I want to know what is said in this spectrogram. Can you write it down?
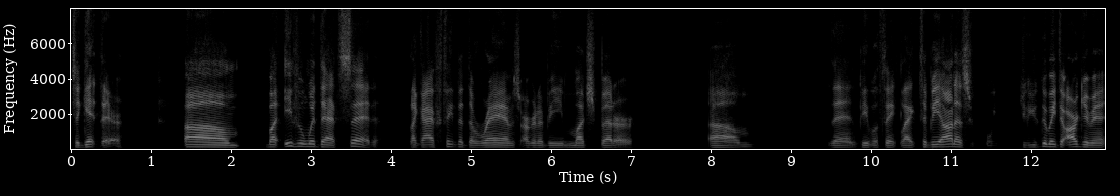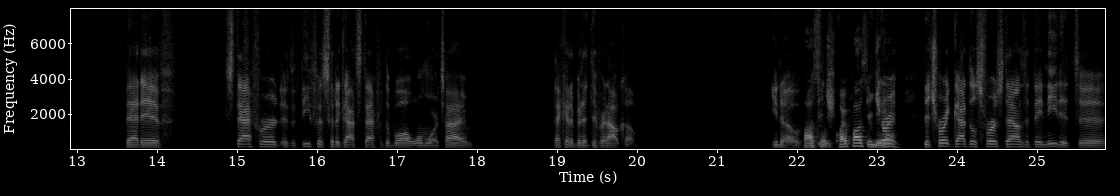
to get there. Um, but even with that said, like I think that the Rams are going to be much better um, than people think. Like to be honest, you, you could make the argument that if Stafford, if the defense could have got Stafford the ball one more time, that could have been a different outcome. You know, Possibly, Det- quite possibly. Detroit, Detroit got those first downs that they needed to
